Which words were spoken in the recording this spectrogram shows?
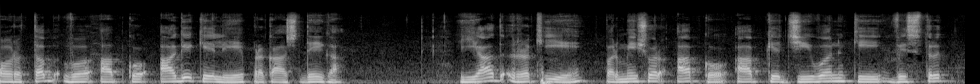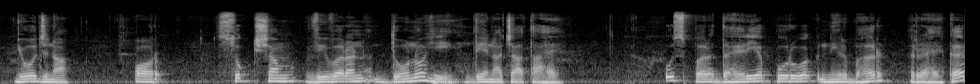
और तब वह आपको आगे के लिए प्रकाश देगा। याद रखिए, परमेश्वर आपको आपके जीवन की विस्तृत योजना और सूक्ष्म विवरण दोनों ही देना चाहता है। उस पर धैर्यपूर्वक निर्भर रहकर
